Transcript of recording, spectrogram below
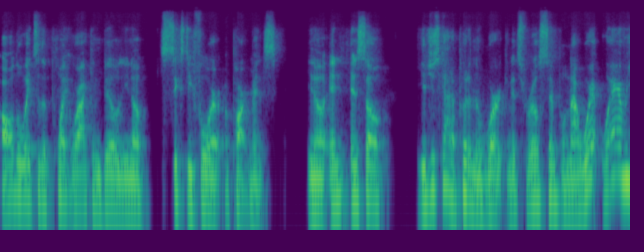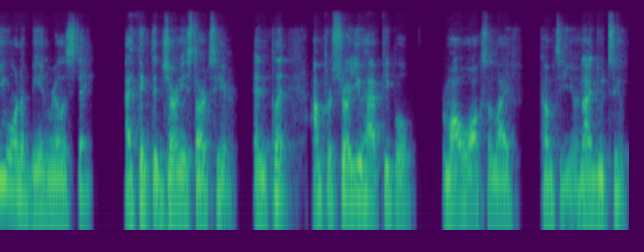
all the way to the point where i can build you know 64 apartments you know and and so you just got to put in the work and it's real simple. Now where, wherever you want to be in real estate i think the journey starts here. And clint i'm for sure you have people from all walks of life come to you and i do too.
